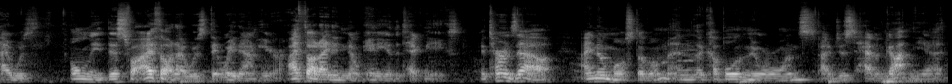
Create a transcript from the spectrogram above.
I was only this far. I thought I was way down here. I thought I didn't know any of the techniques. It turns out I know most of them, and a couple of the newer ones I just haven't gotten yet.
